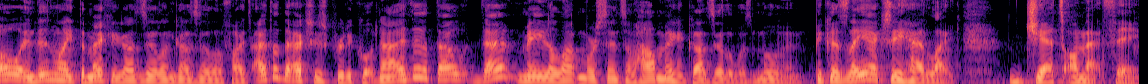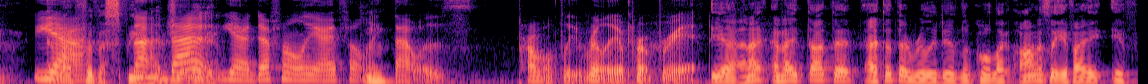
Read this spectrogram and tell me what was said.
Oh, and then like the Mechagodzilla and Godzilla fights, I thought that actually was pretty cool. Now I thought that that made a lot more sense of how Mechagodzilla was moving because they actually had like jets on that thing. And, yeah like, for the speed that, and that yeah definitely i felt like that was probably really appropriate Yeah, and I and I thought that I thought that really did look cool. Like honestly, if I if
